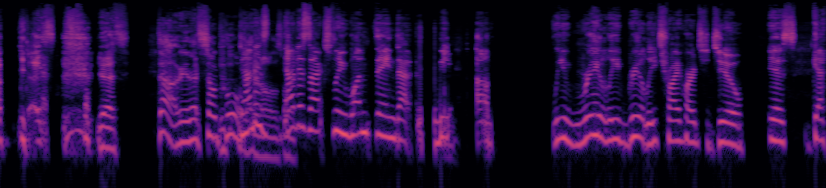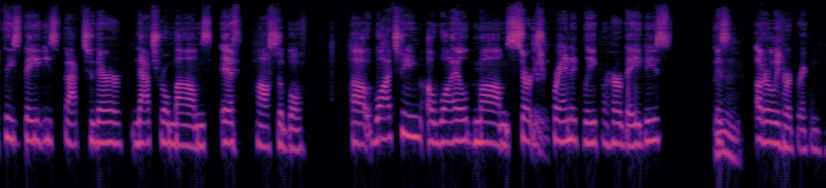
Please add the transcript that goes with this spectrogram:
yes, yes. No, I mean that's so cool. That Yeah, is all those that is actually one thing that we um, we really really try hard to do is get these babies back to their natural moms if possible. Uh, watching a wild mom search frantically for her babies is Mm. utterly heartbreaking.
